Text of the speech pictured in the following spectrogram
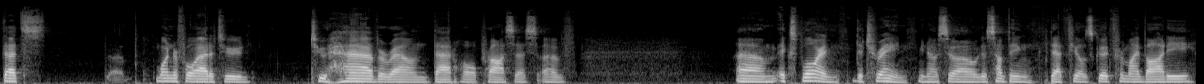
that's a wonderful attitude to have around that whole process of um, exploring the terrain. You know, so there's something that feels good for my body.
